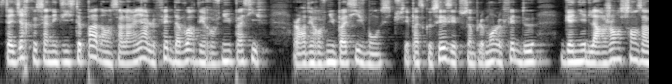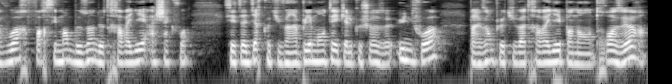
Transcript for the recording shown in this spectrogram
C'est-à-dire que ça n'existe pas dans le salariat le fait d'avoir des revenus passifs. Alors des revenus passifs, bon, si tu sais pas ce que c'est, c'est tout simplement le fait de gagner de l'argent sans avoir forcément besoin de travailler à chaque fois. C'est-à-dire que tu vas implémenter quelque chose une fois, par exemple, tu vas travailler pendant trois heures,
